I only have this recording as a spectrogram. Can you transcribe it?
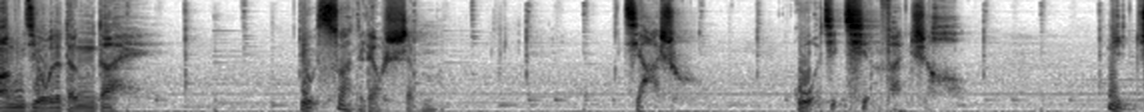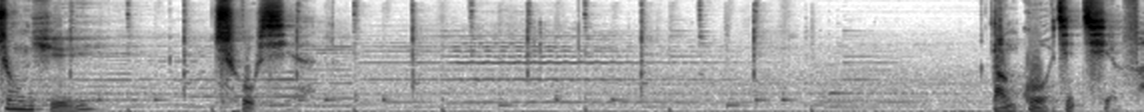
长久的等待，又算得了什么？假如过尽千帆之后，你终于出现了，当过尽千帆，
